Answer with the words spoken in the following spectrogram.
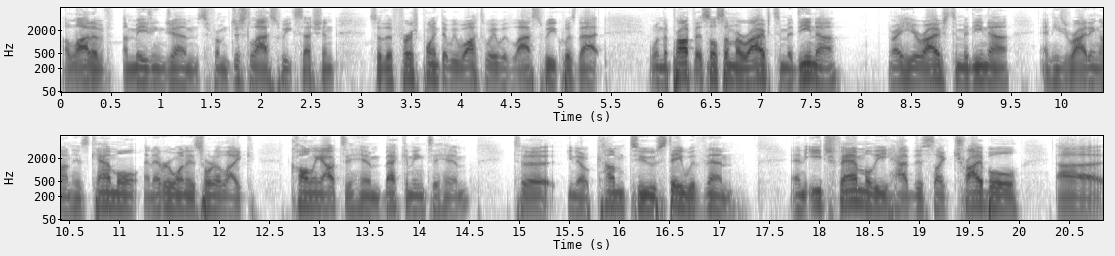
a lot of amazing gems from just last week's session. So the first point that we walked away with last week was that when the Prophet arrived to Medina, right, he arrives to Medina and he's riding on his camel, and everyone is sort of like calling out to him, beckoning to him to, you know, come to stay with them. And each family had this like tribal uh,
